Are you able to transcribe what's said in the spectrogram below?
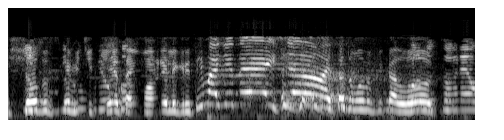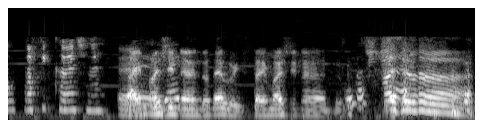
show do David Guetta, aí uma hora ele grita Imagination! Aí todo mundo fica O louco. produtor é o traficante, né? Tá É, imaginando, né, Luiz? Tá imaginando. imagina.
